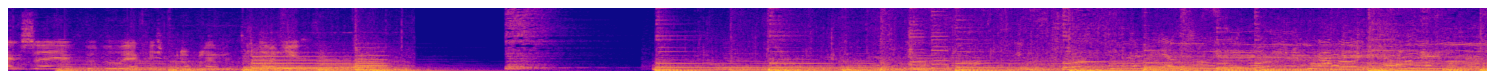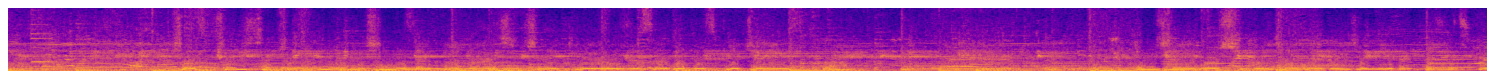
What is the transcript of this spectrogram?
Także jakby były jakieś problemy, to do nich. Przez przejście przez biur musimy zagwarantować wszelkie zasady bezpieczeństwa. E, później już będziemy, będziemy tak troszeczkę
